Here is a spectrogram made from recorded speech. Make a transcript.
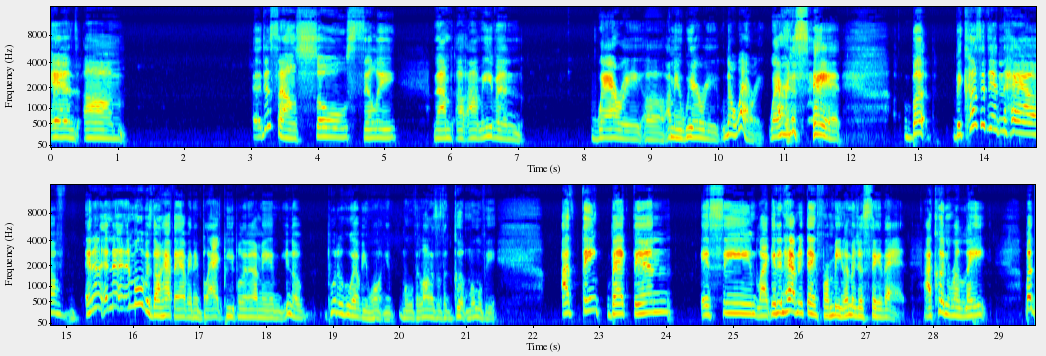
and um it just sounds so silly and i'm uh, i'm even wary uh i mean weary no wary wary to say it. But because it didn't have and, and, and movies don't have to have any black people in it i mean you know put whoever you want in your movie as long as it's a good movie. I think back then it seemed like it didn't have anything for me let me just say that. I couldn't relate but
